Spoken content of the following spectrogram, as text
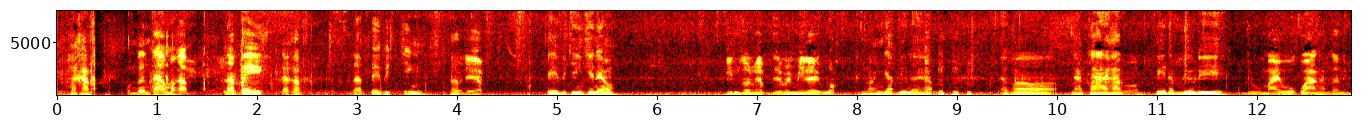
ๆนะครับ ผมเดินทางมากับนาเป้นะครับนาเป้พิชจิ้งครับเดี๋ยวครับเป้พิชจิ้งชแนลกินก่อนครับเดี๋ยวไม่มีเลยอ้วกกำลังยับอยู่เลยครับ แล้วก็นากล้าครับครับผม PWD อยู่ไม้หูกว้างครับตอนนี้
